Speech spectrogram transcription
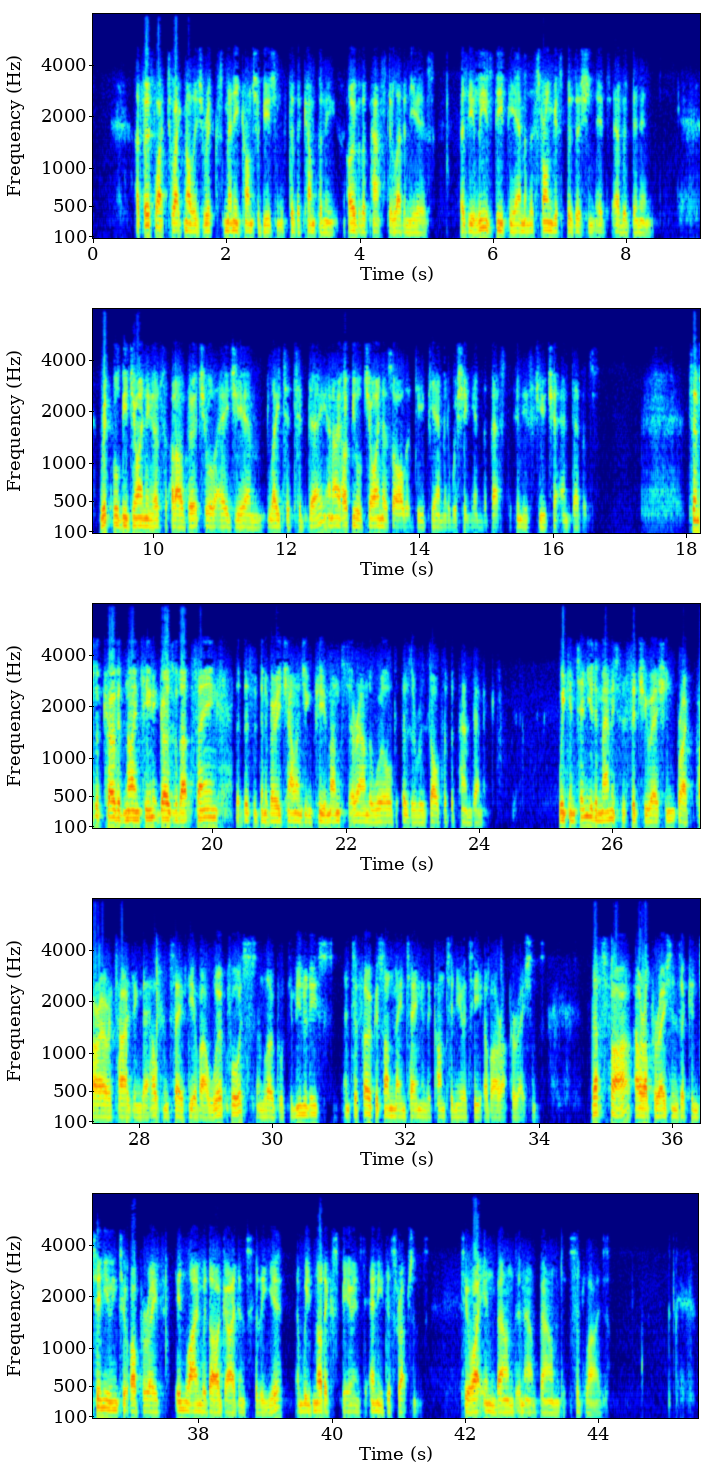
I'd first like to acknowledge Rick's many contributions to the company over the past 11 years as he leaves DPM in the strongest position it's ever been in. Rick will be joining us at our virtual AGM later today, and I hope you'll join us all at DPM in wishing him the best in his future endeavors. In terms of COVID-19, it goes without saying that this has been a very challenging few months around the world as a result of the pandemic. We continue to manage the situation by prioritizing the health and safety of our workforce and local communities and to focus on maintaining the continuity of our operations. Thus far, our operations are continuing to operate in line with our guidance for the year, and we've not experienced any disruptions to our inbound and outbound supplies.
